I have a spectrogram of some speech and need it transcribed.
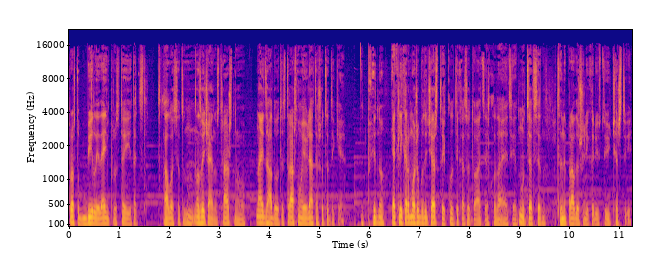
Просто білий день простий, і так склалося. То надзвичайно страшно. Навіть згадувати страшно, уявляти, що це таке. Відповідно, як лікар може бути черствий, коли така ситуація складається. Ну, це все це неправда, що лікарі стають черстві.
